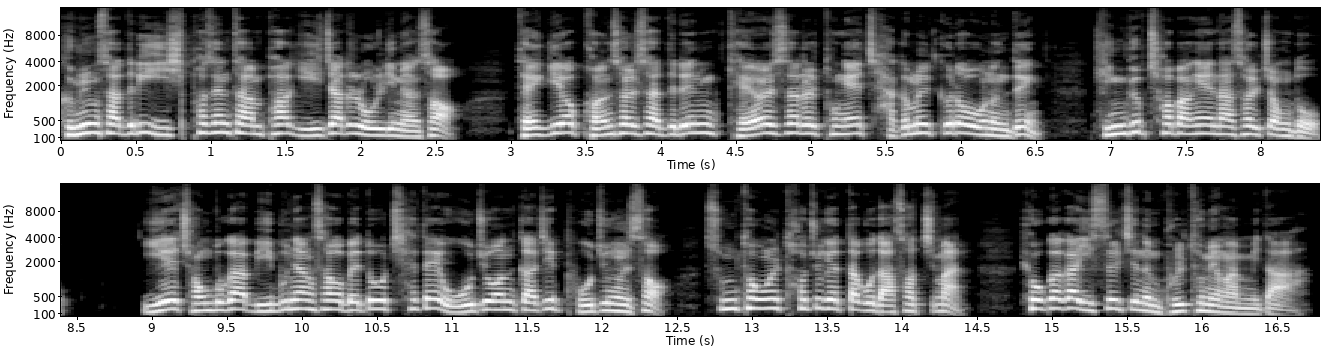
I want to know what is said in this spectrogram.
금융사들이 20% 안팎 이자를 올리면서 대기업 건설사들은 계열사를 통해 자금을 끌어오는 등 긴급 처방에 나설 정도. 이에 정부가 미분양 사업에도 최대 5조 원까지 보증을 서 숨통을 터주겠다고 나섰지만 효과가 있을지는 불투명합니다.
